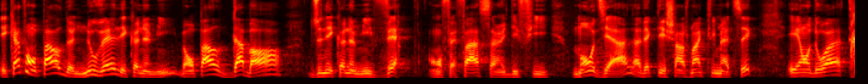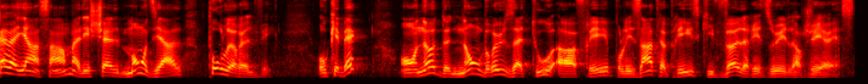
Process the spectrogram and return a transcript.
Et quand on parle de nouvelle économie, ben, on parle d'abord d'une économie verte. On fait face à un défi mondial avec des changements climatiques et on doit travailler ensemble à l'échelle mondiale pour le relever. Au Québec, on a de nombreux atouts à offrir pour les entreprises qui veulent réduire leur GES.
